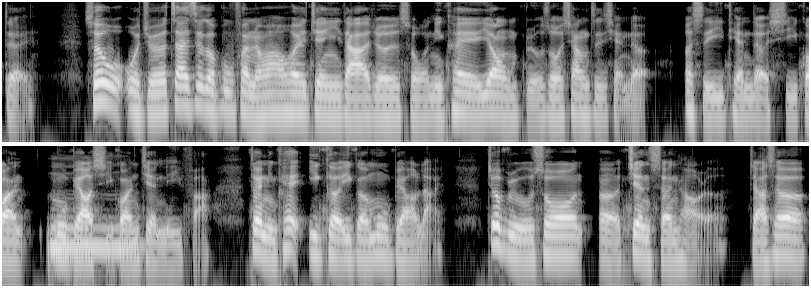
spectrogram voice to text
对，所以我，我觉得在这个部分的话，会建议大家就是说，你可以用，比如说像之前的二十一天的习惯目标习惯嗯。建立法，对，你可以一个一个目标来，就比如说呃健身好了，假设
